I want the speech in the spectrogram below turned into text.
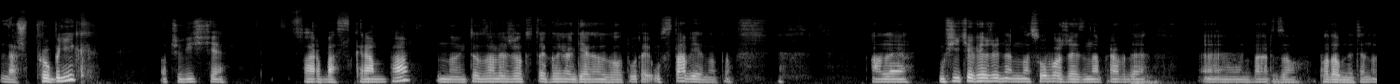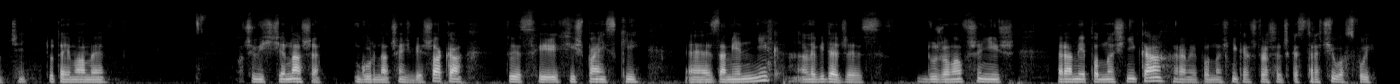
nasz próbnik. Oczywiście farba z krampa. No i to zależy od tego, jak ja go tutaj ustawię. No to, ale musicie wierzyć nam na słowo, że jest naprawdę e, bardzo podobny ten odcień. Tutaj mamy oczywiście nasze górna część wieszaka. Tu jest hi- hiszpański e, zamiennik, ale widać, że jest dużo nowszy niż ramię podnośnika. Ramię podnośnika już troszeczkę straciło swój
